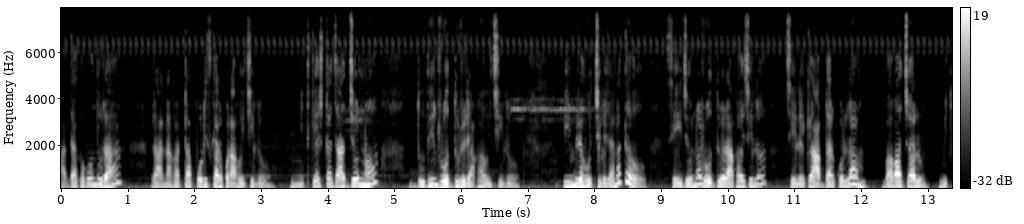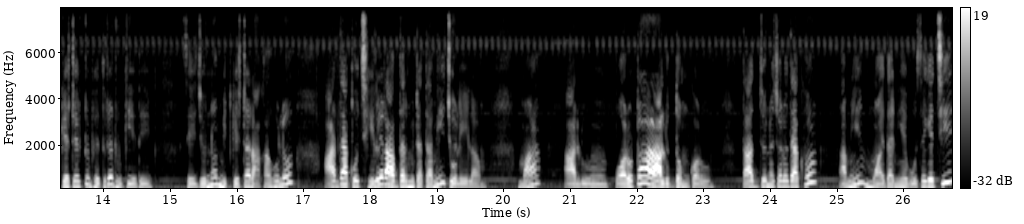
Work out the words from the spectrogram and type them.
আর দেখো বন্ধুরা, রান্নাঘরটা পরিষ্কার করা হয়েছিল। মিটকেসটা যার জন্য দুদিন রোদ্দুরে রাখা হয়েছিল। পিঁমড়ে হচ্ছিল, জানো তো? সেই জন্য রোদ্দুরে রাখা হয়েছিল। ছেলেকে আবদার করলাম, বাবা, চল মিটকেসটা একটু ভেতরে ঢুকিয়ে দে। সেই জন্য মিটকেসটা রাখা হলো। আর দেখো, ছেলের আবদার মেটাতে আমি চলে এলাম। মা, আলু, পরোটা আর আলুর দম করো। তার জন্য চলো দেখো, আমি ময়দা নিয়ে বসে গেছি।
